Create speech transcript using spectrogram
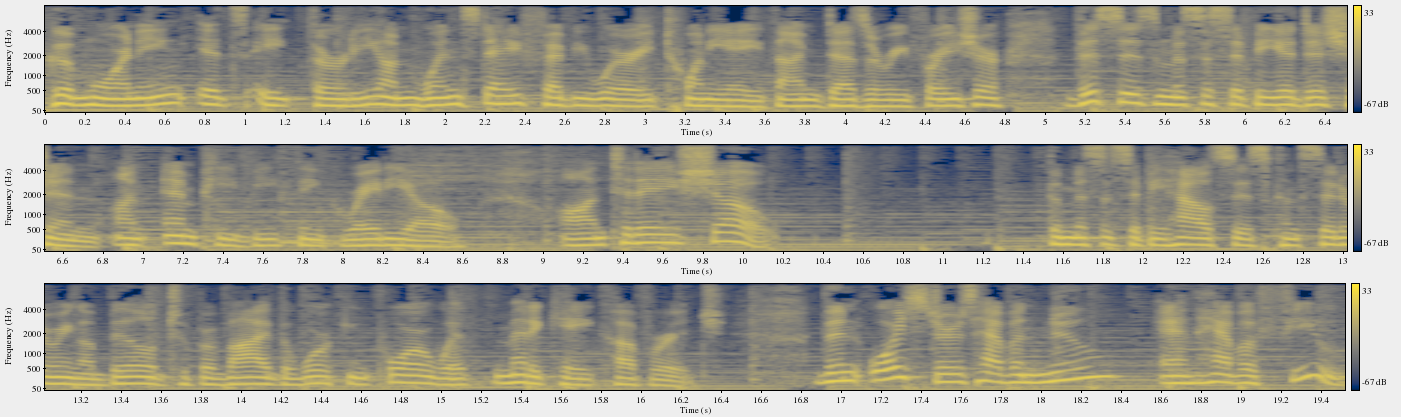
Good morning. It's 8:30 on Wednesday, February 28th. I'm Desare Frazier. This is Mississippi Edition on MPB Think Radio. On today's show, the Mississippi House is considering a bill to provide the working poor with Medicaid coverage. Then oysters have a new and have a few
